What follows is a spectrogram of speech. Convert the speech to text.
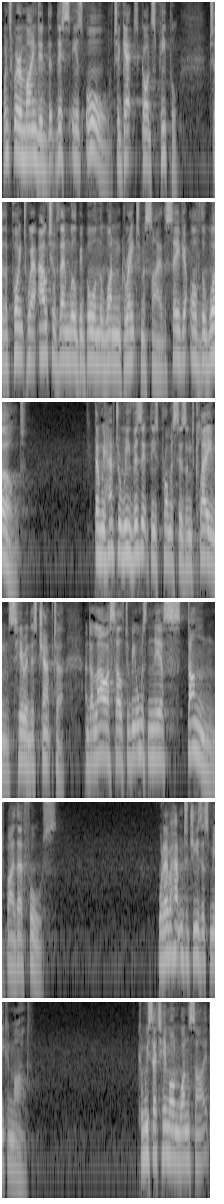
Once we're reminded that this is all to get God's people to the point where out of them will be born the one great Messiah, the Savior of the world, then we have to revisit these promises and claims here in this chapter and allow ourselves to be almost near stunned by their force. Whatever happened to Jesus, meek and mild? Can we set him on one side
